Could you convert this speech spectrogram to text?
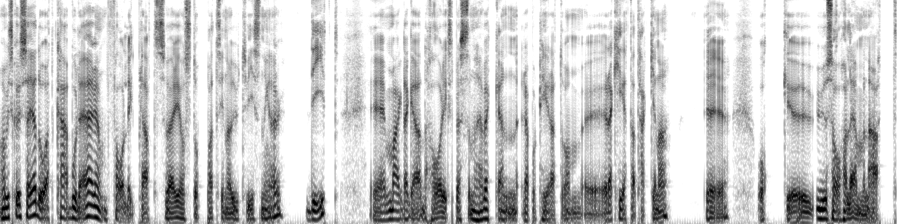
Ja, vi ska ju säga då att Kabul är en farlig plats. Sverige har stoppat sina utvisningar dit. Eh, Magda Gad har Expressen den här veckan rapporterat om eh, raketattackerna. Eh, och eh, USA har lämnat.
